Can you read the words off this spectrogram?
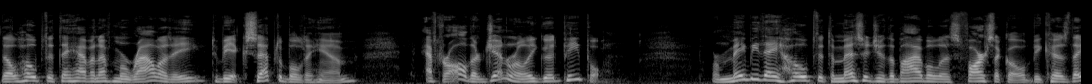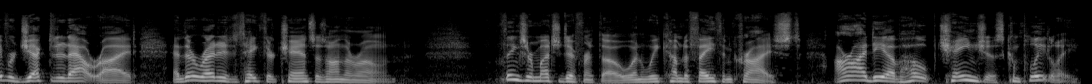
They'll hope that they have enough morality to be acceptable to Him. After all, they're generally good people. Or maybe they hope that the message of the Bible is farcical because they've rejected it outright and they're ready to take their chances on their own. Things are much different, though, when we come to faith in Christ. Our idea of hope changes completely.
